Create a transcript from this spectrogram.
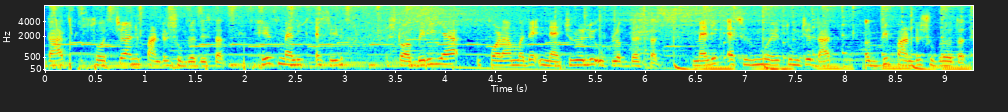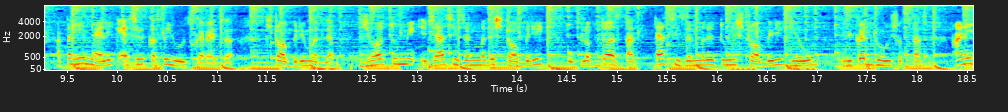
दात स्वच्छ आणि पांढरे शुभ्र दिसतात. हेच मॅलिक ॲसिड स्ट्रॉबेरी या फळामध्ये नॅचरली उपलब्ध असतात. मॅलिक ॲसिडमुळे तुमचे दात अगदी पांढरे शुभ्र होतात. आता हे मॅलिक ॲसिड कसं यूज करायचं? स्ट्रॉबेरीमधलं. जेव्हा तुम्ही ज्या सीझनमध्ये स्ट्रॉबेरी उपलब्ध असतात त्या सीझनमध्ये तुम्ही स्ट्रॉबेरी घेऊन विकत घेऊ शकतात. आणि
